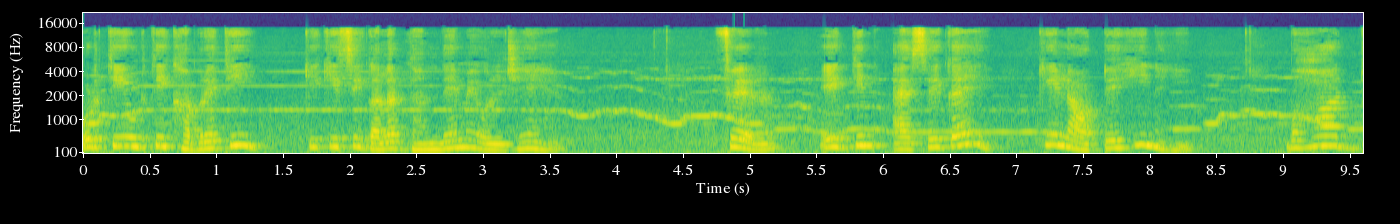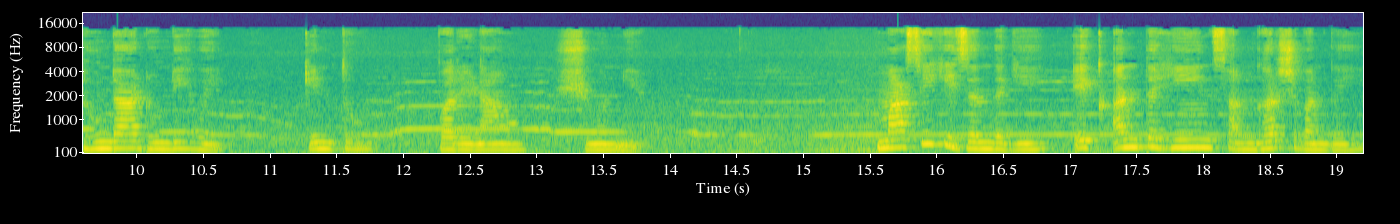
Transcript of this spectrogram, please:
उड़ती उड़ती खबरें थी कि किसी गलत धंधे में उलझे हैं। फिर एक दिन ऐसे गए कि लौटे ही नहीं। बहुत ढूंढा ढूंढी हुई, किंतु परिणाम शून्य। मासी की ज़िंदगी एक अंतहीन संघर्ष बन गई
